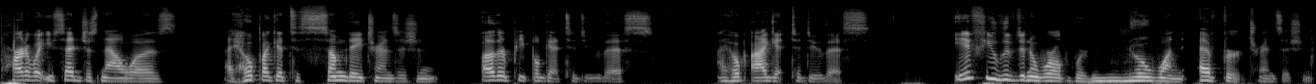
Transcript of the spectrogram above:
Part of what you said just now was I hope I get to someday transition. Other people get to do this. I hope I get to do this. If you lived in a world where no one ever transitioned,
